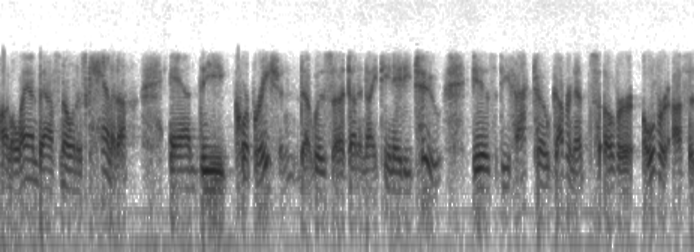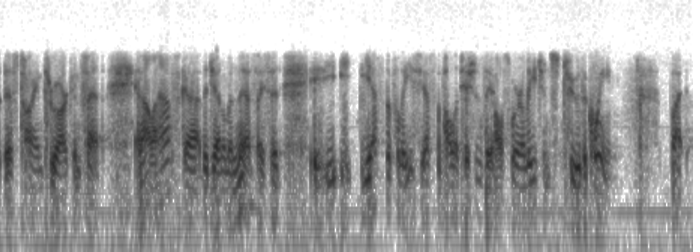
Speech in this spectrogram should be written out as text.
on a landmass known as Canada, and the corporation that was uh, done in 1982 is de facto governance over over us at this time through our consent. And I'll ask uh, the gentleman this: I said, yes, the police, yes, the politicians, they all swear allegiance to the Queen, but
